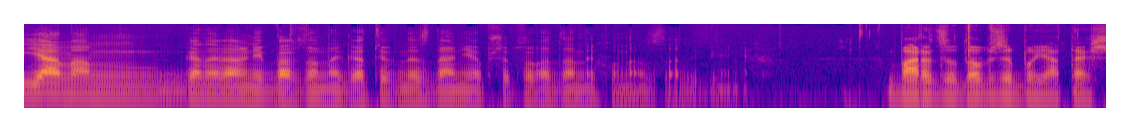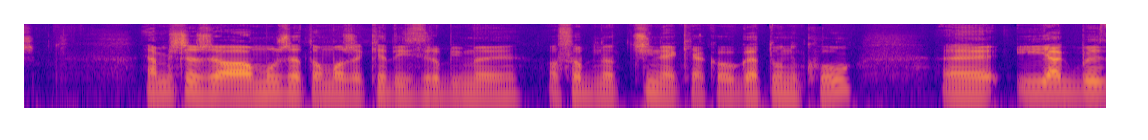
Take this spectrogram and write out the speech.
Ja mam generalnie bardzo negatywne zdanie o przeprowadzanych u nas zarybieniach. Bardzo dobrze, bo ja też. Ja myślę, że o amurze to może kiedyś zrobimy osobny odcinek jako o gatunku E, i jakby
